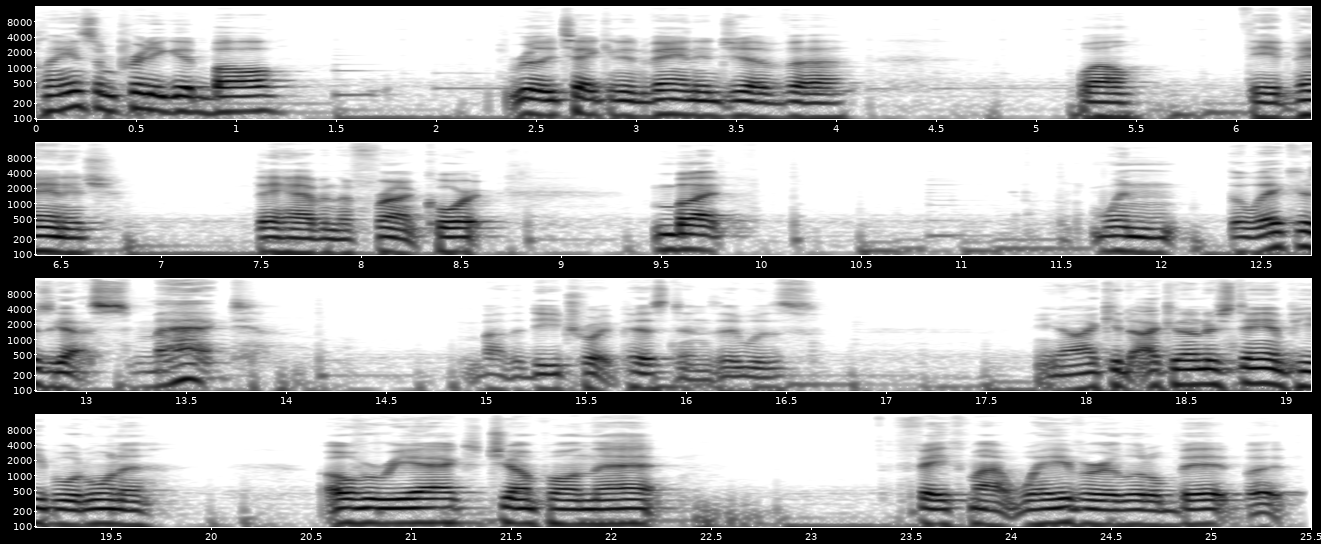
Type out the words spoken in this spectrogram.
playing some pretty good ball, really taking advantage of, uh, well, the advantage they have in the front court. But when the Lakers got smacked by the Detroit Pistons, it was, you know, I could I could understand people would want to overreact, jump on that. Faith might waver a little bit, but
